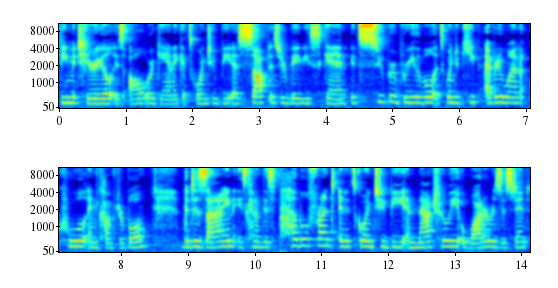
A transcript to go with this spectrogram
The material is all organic. It's going to be as soft as your baby's skin. It's super breathable. It's going to keep everyone cool and comfortable. The design is kind of this pebble front and it's going to be naturally water resistant.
